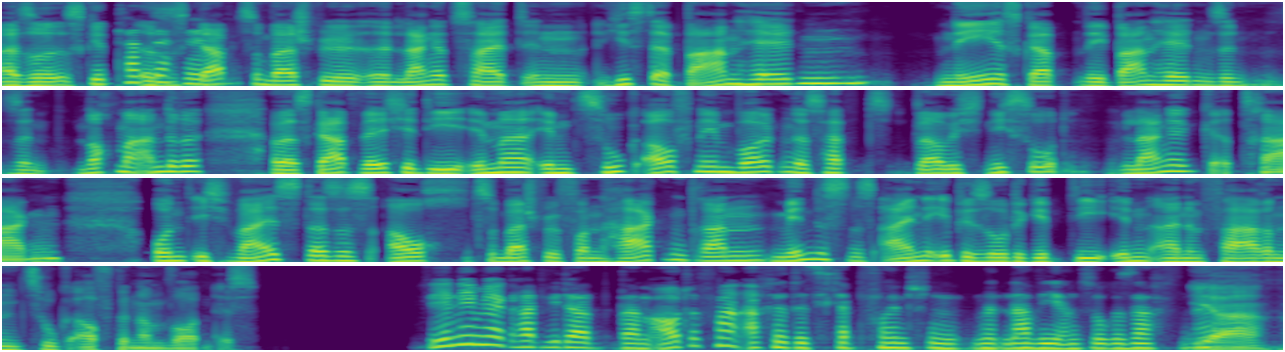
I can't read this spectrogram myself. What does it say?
Also es gibt, also es gab zum Beispiel äh, lange Zeit in, hieß der Bahnhelden? Nee, es gab, nee, Bahnhelden sind, sind nochmal andere, aber es gab welche, die immer im Zug aufnehmen wollten. Das hat, glaube ich, nicht so lange getragen. Und ich weiß, dass es auch zum Beispiel von Haken dran mindestens eine Episode gibt, die in einem fahrenden Zug aufgenommen worden ist. Wir nehmen ja gerade wieder beim Autofahren. Ach, das, ich habe vorhin schon mit Navi und so gesagt. Ne? Ja,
